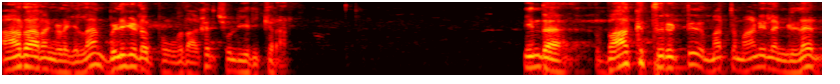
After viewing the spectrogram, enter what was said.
ஆதாரங்களை எல்லாம் வெளியிடப் போவதாக சொல்லியிருக்கிறார். இந்த வாக்கு திருட்டு மற்ற மாநிலங்களில்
